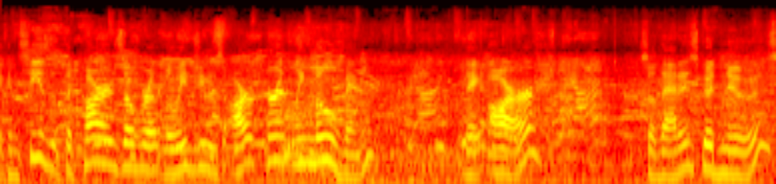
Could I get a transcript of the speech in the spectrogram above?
I can see that the cars over at Luigi's are currently moving. They are. So that is good news.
